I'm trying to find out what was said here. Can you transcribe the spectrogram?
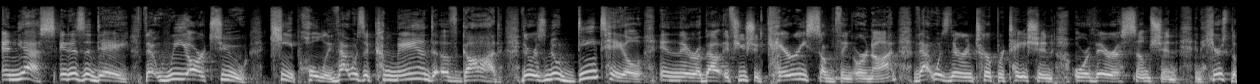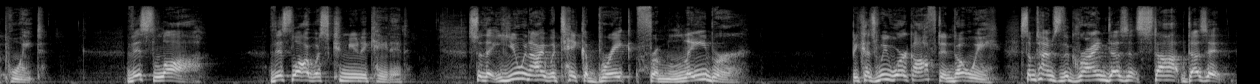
And yes, it is a day that we are to keep holy. That was a command of God. There is no detail in there about if you should carry something or not. That was their interpretation or their assumption. And here's the point this law, this law was communicated so that you and I would take a break from labor. Because we work often, don't we? Sometimes the grind doesn't stop, does it?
